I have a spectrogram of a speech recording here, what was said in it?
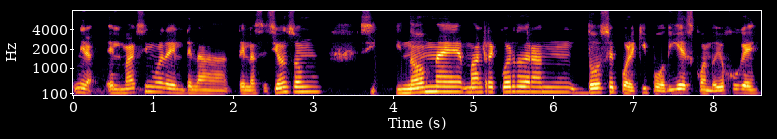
mira, el máximo de, la, de la sesión son, si no me mal recuerdo, eran 12 por equipo, 10 cuando yo jugué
